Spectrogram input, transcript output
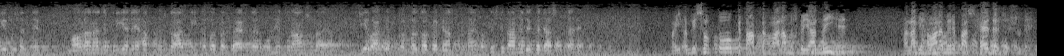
کے مصنف مولانا زکریہ نے اپنے استاد کی قبر پر بیٹھ کر انہیں قرآن سنایا۔ یہ واقعہ مکمل طور پر بیان سنا ہے اور کس کتاب میں دیکھا جا سکتا ہے؟ بھائی ابھی سب تو کتاب کا حوالہ مجھ کو یاد نہیں ہے۔ حالانکہ حوالہ میرے پاس ہے درج شدہ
